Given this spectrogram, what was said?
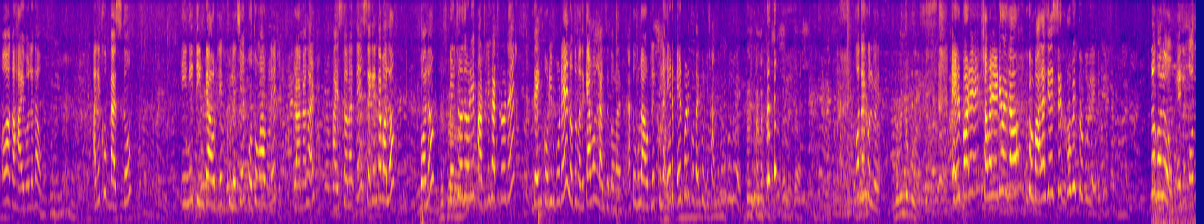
ও কাকা হাই বলে দাও আরে খুব ব্যস্ত ইনি তিনটা আউটলেট খুলেছে। প্রথম আউটলেট রানাঘাট আইসতলাতে সেকেন্ডটা বলো বলো পেট্রোজোড়ি পাটলিঘাট রোডে দেন করিমপুরে নতুন বাজার। কেমন লাগছে তোমার? এতগুলো আউটলেট খুলে। এর এরপরে কোথায় খুলবে? শান্তিপুরে খুলবে? কোথায় খুলবে? গোবিন্দপুর। এরপরে সবাই রেডি হয়ে যাও। বালাজি এসছে গোবিন্দপুরে। বলো এটা কত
